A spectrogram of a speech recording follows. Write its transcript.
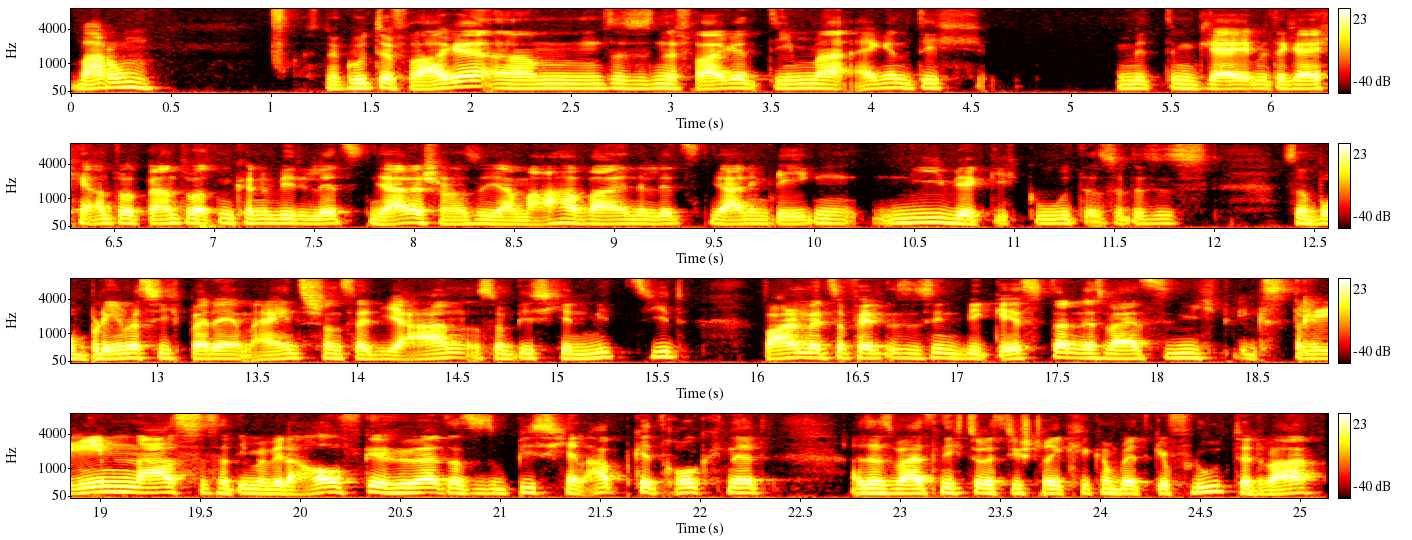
Warum? Das ist eine gute Frage. Ähm, das ist eine Frage, die man eigentlich mit, dem, mit der gleichen Antwort beantworten können wie die letzten Jahre schon. Also Yamaha war in den letzten Jahren im Regen nie wirklich gut. Also das ist so ein Problem, das sich bei der M1 schon seit Jahren so ein bisschen mitzieht. Vor allem, wenn es so Verhältnisse sind wie gestern. Es war jetzt nicht extrem nass, es hat immer wieder aufgehört, also so ein bisschen abgetrocknet. Also es war jetzt nicht so, dass die Strecke komplett geflutet war.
